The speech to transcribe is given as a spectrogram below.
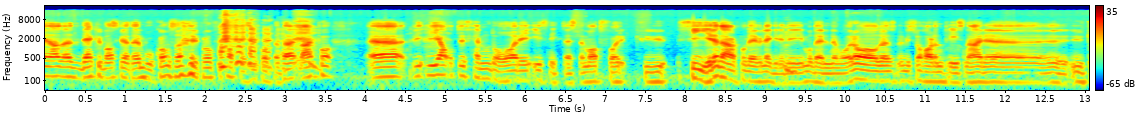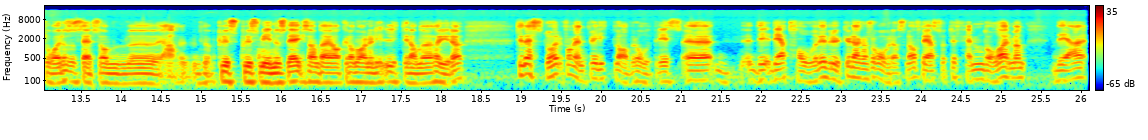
ja det, kunne man skrevet en bok om, så vi får passe oss i kortet her. Nei, på, eh, vi, vi har 85 dollar i, i snittestimat for Q4. Det er i hvert fall det vi legger inn i modellene våre. og det, Hvis du har den prisen her uh, ut året, så ser det ut som uh, ja, pluss pluss minus det. ikke sant? Det er akkurat nå er den litt, litt høyere. Til neste år forventer vi litt lavere oljepris. Eh, Det, det er tallet vi bruker. Det er kanskje overraskende lavt. Det er 75 dollar. Men det er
